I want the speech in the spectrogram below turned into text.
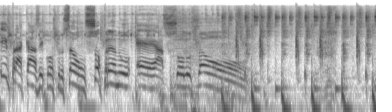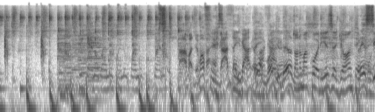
E para casa e construção, Soprano é a solução. Ah, mas deu uma fungada aí, né? fungada pelo aí, amor de Eu Deus. tô numa coriza de ontem. Preciso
